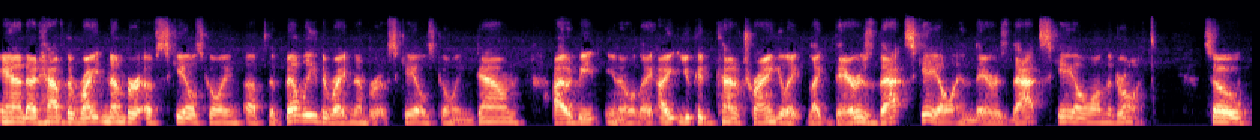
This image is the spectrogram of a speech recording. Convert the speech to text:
And I'd have the right number of scales going up the belly, the right number of scales going down, I would be, you know, like I, you could kind of triangulate, like there's that scale and there's that scale on the drawing. So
